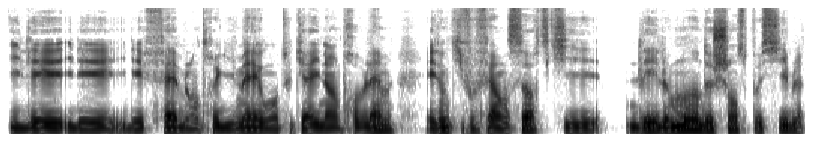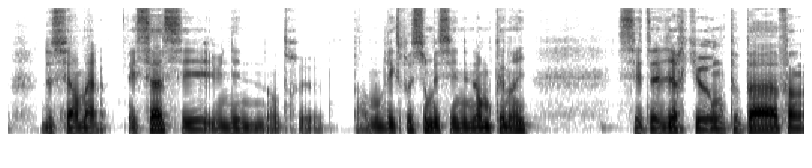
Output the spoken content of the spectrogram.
il est, il est, il est faible entre guillemets, ou en tout cas, il a un problème, et donc il faut faire en sorte qu'il ait le moins de chances possible de se faire mal. Et ça, c'est une entre, pardon de l'expression, mais c'est une énorme connerie. C'est-à-dire qu'on peut pas, enfin,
